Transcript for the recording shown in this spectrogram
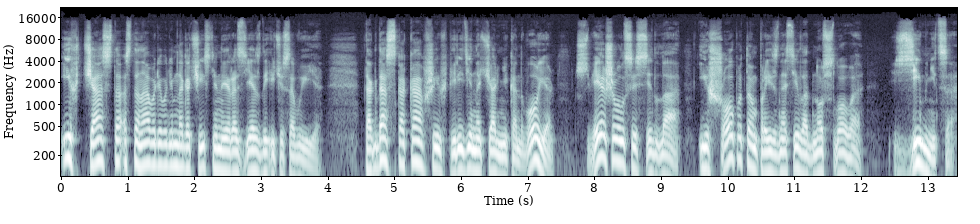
Их часто останавливали многочисленные разъезды и часовые. Тогда скакавший впереди начальник конвоя свешивался с седла и шепотом произносил одно слово «Зимница».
